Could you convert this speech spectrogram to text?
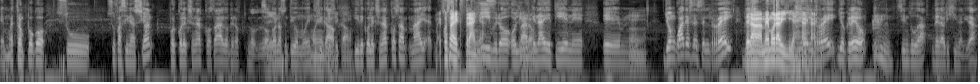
eh, muestra un poco su, su fascinación por coleccionar cosas, algo que nos, nos- los Sí, dos nos sentimos muy identificados. identificado. Y de coleccionar cosas más Cosas extrañas. libros o libros Claro. que nadie tiene. Eh, Mm. John Waters es el rey De la memorabilia. y el rey, yo creo, sin duda, de la originalidad.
